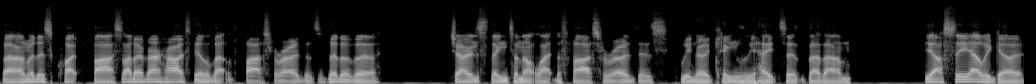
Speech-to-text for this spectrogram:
but um, it is quite fast. I don't know how I feel about the fast roads. It's a bit of a Jones thing to not like the fast roads, as we know Kingsley hates it. But um, yeah, I'll see how we go.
